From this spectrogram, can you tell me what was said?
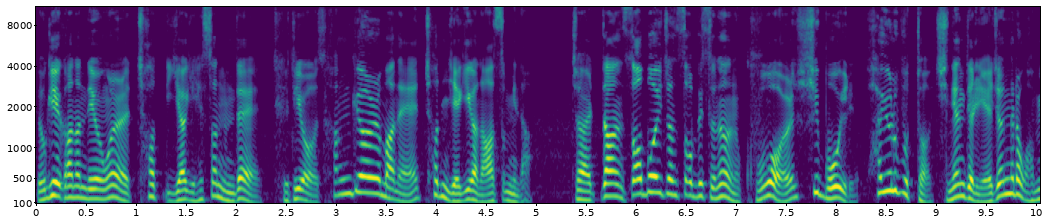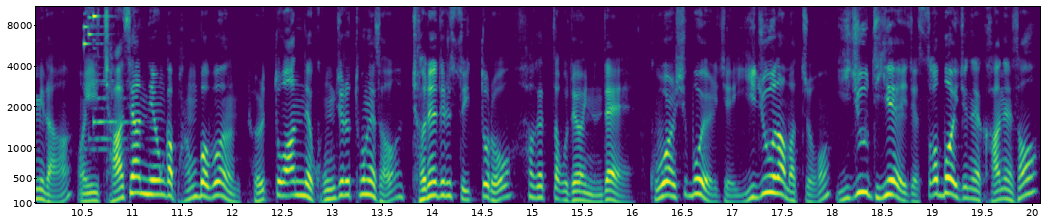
여기에 관한 내용을 첫 이야기 했었는데 드디어 3개월 만에 첫 얘기가 나왔습니다. 자 일단 서버 이전 서비스는 9월 15일 화요일부터 진행될 예정이라고 합니다. 어, 이 자세한 내용과 방법은 별도 안내 공지를 통해서 전해드릴 수 있도록 하겠다고 되어 있는데 9월 15일 이제 2주 남았죠. 2주 뒤에 이제 서버 이전에 관해서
